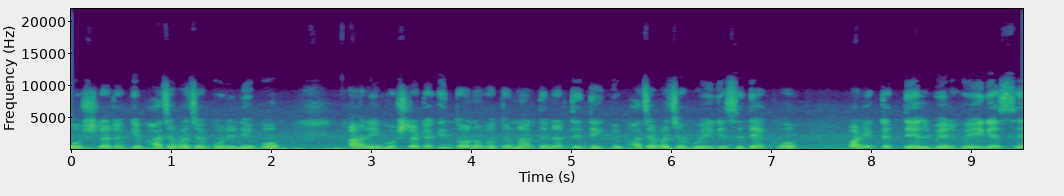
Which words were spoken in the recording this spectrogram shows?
মশলাটাকে ভাজা ভাজা করে নেব। আর এই মশলাটা কিন্তু অনবত নাড়তে নাড়তে দেখবে ভাজা ভাজা হয়ে গেছে, দেখো। অনেকটা তেল বের হয়ে গেছে।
